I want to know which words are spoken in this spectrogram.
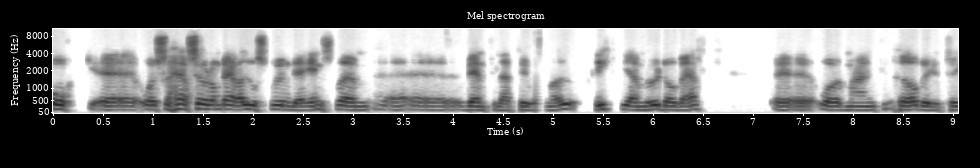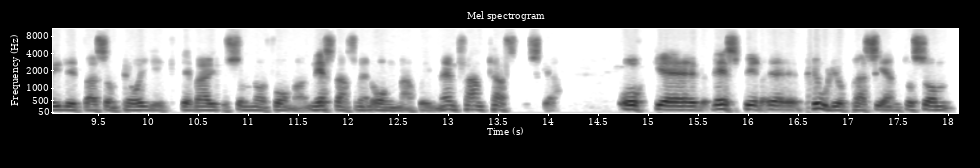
Och, eh, och så här såg de där ursprungliga Engström-ventilatorerna eh, ut, riktiga mudderverk. Och man hörde ju tydligt vad som pågick. Det var ju som någon form av, nästan som en ångmaskin, men fantastiska. Och eh, poliopatienter som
